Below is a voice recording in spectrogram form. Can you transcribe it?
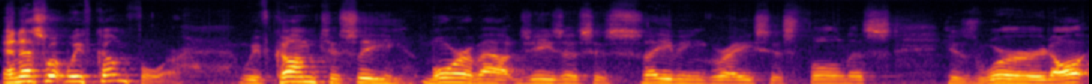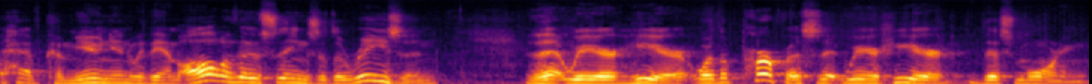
And that's what we've come for. We've come to see more about Jesus, His saving grace, His fullness, His Word, all, have communion with Him. All of those things are the reason that we're here, or the purpose that we're here this morning.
